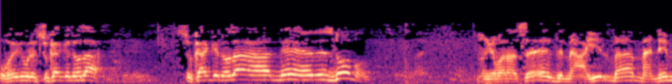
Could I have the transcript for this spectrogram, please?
But are going to sukkah gedola? Sukkah gedola net is normal. The Gemara says, "The me'ayil ba manim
